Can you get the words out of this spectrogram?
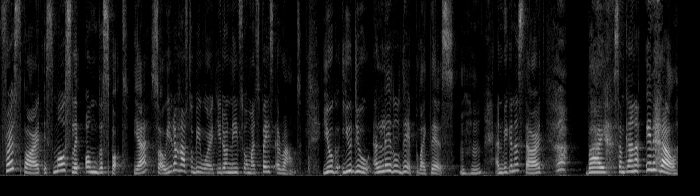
First part is mostly on the spot, yeah? So you don't have to be worried, you don't need so much space around. You, you do a little dip like this. Mm -hmm. And we're gonna start by some kind of inhale.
